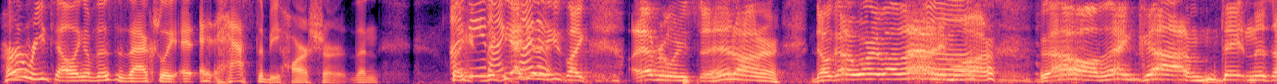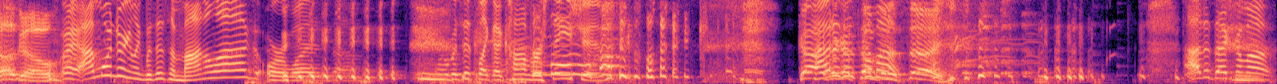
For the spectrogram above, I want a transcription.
Her retelling of this is actually. It, it has to be harsher than. I mean, I the idea kinda- that he's like, everyone used to hit on her. Don't got to worry about that anymore. Oh, thank God, I'm dating this uggo. Right. I'm wondering, like, was this a monologue or was, um, or was this like a conversation? like, Guys, How I got something to say. how did that come up?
